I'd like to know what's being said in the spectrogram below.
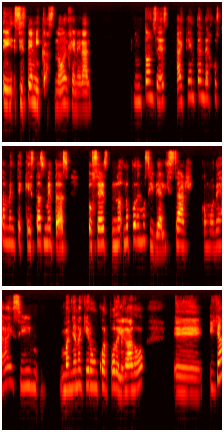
y sistémicas, ¿no? En general. Entonces, hay que entender justamente que estas metas, o sea, es, no, no podemos idealizar como de, ay, sí, mañana quiero un cuerpo delgado eh, y ya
